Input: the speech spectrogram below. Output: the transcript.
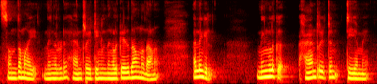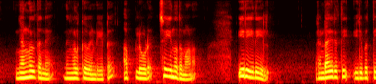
സ്വന്തമായി നിങ്ങളുടെ ഹാൻഡ് റൈറ്റിങ്ങിൽ നിങ്ങൾക്ക് എഴുതാവുന്നതാണ്. അല്ലെങ്കിൽ നിങ്ങൾക്ക് ഹാൻഡ് റിട്ടൺ ടി എം എ ഞങ്ങൾ തന്നെ നിങ്ങൾക്ക് വേണ്ടിയിട്ട് അപ്ലോഡ് ചെയ്യുന്നതുമാണ്. ഈ രീതിയിൽ രണ്ടായിരത്തി ഇരുപത്തി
